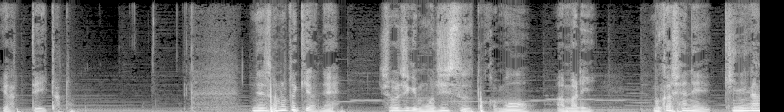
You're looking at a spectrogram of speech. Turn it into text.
やっていたと。で、その時はね、正直文字数とかもあまり昔はね、気にな、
